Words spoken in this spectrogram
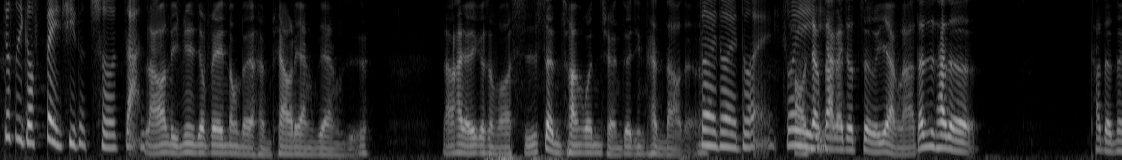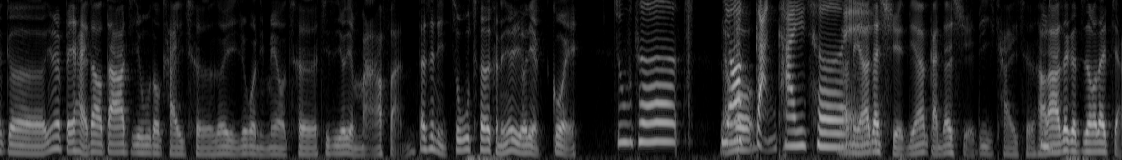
就是一个废弃的车站。然后里面就被弄得很漂亮这样子。然后还有一个什么石胜川温泉，最近看到的，对对对，所以好像大概就这样啦。但是它的它的那个，因为北海道大家几乎都开车，所以如果你没有车，其实有点麻烦。但是你租车可能又有点贵，租车又然后要赶开车、欸，你要在雪，你要赶在雪地开车。好啦，这个之后再讲。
